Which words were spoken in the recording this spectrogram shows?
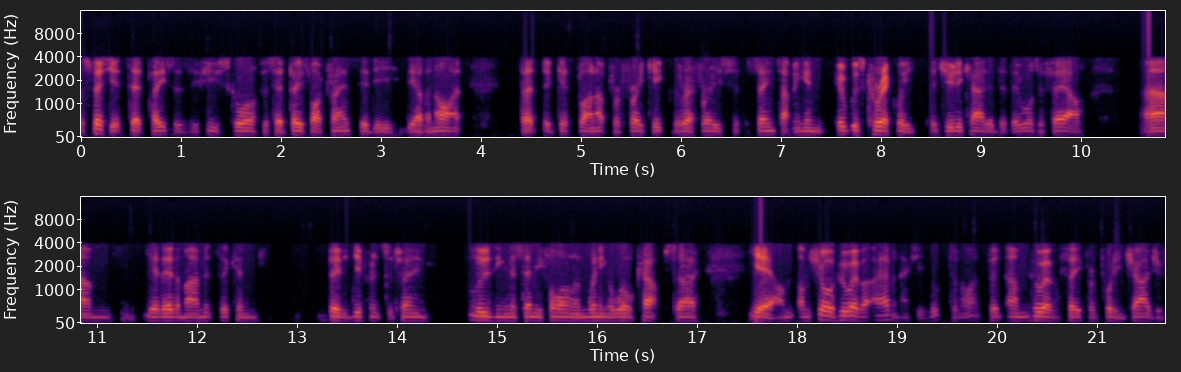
especially at set pieces. If you score off a set piece like France did the, the other night, but it gets blown up for a free kick, the referee's seen something and it was correctly adjudicated that there was a foul. Um, yeah, they're the moments that can be the difference between losing in a semi-final and winning a World Cup. So, yeah, I'm, I'm sure whoever I haven't actually looked tonight, but um, whoever FIFA put in charge of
